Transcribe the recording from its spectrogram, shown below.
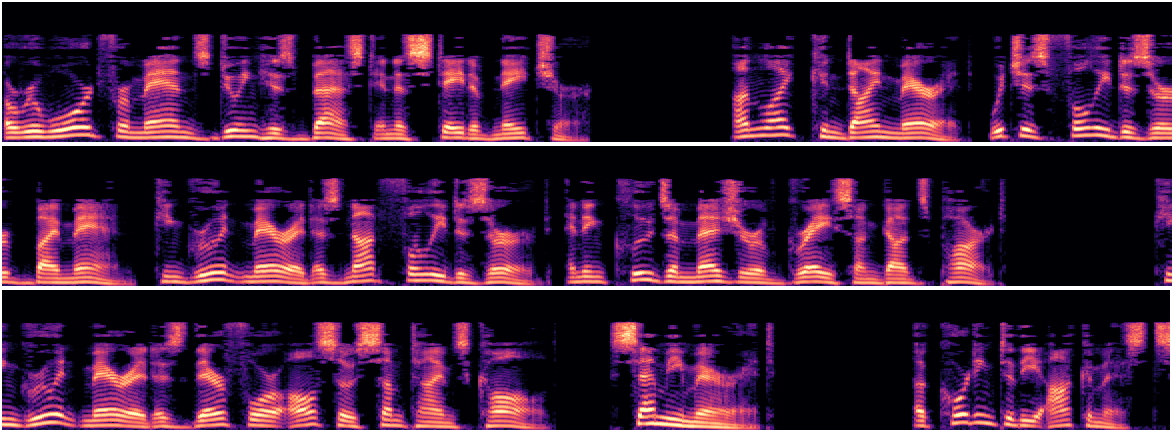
a reward for man's doing his best in a state of nature. Unlike condign merit, which is fully deserved by man, congruent merit is not fully deserved, and includes a measure of grace on God's part. Congruent merit is therefore also sometimes called semi-merit. According to the Occamists,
